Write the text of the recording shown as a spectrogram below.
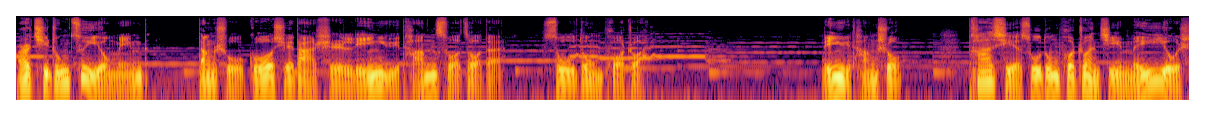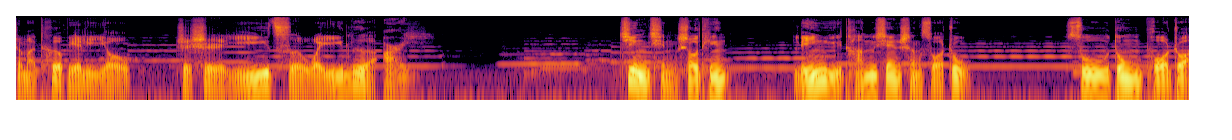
而其中最有名的，当属国学大师林语堂所作的《苏东坡传》。林语堂说。他写苏东坡传记没有什么特别理由，只是以此为乐而已。敬请收听林语堂先生所著《苏东坡传》。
